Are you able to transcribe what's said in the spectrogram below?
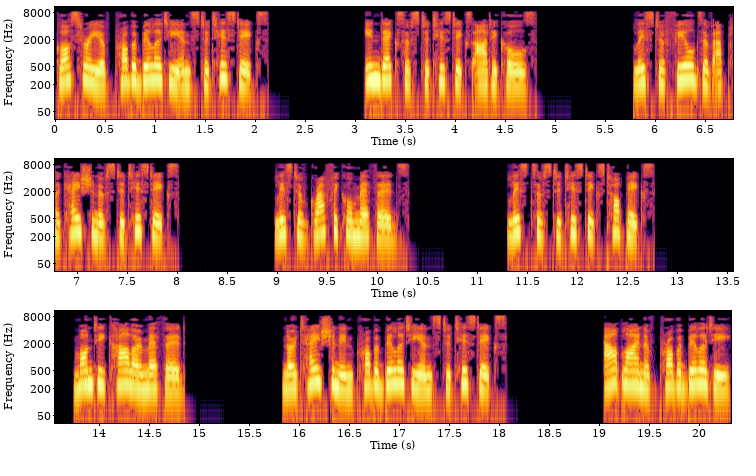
Glossary of probability and statistics. Index of statistics articles. List of fields of application of statistics List of graphical methods. Lists of statistics topics. Monte Carlo method. Notation in probability and statistics. Outline of probability.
